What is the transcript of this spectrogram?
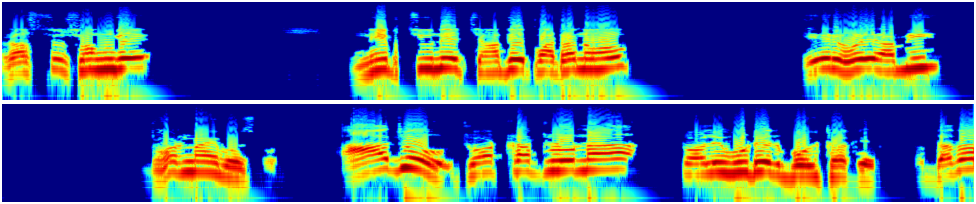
রাষ্ট্রসংঘে নেপচুনে চাঁদে পাঠানো হোক, এর হয়ে আমি ধর্নায় বসবো। আজও জট কাটলো না টলিউডের বৈঠকে। দাদা,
